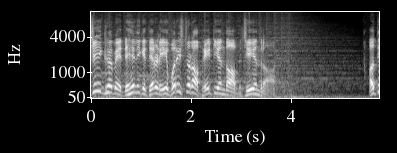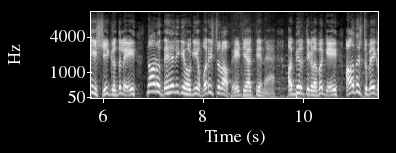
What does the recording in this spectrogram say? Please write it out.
ಶೀಘ್ರವೇ ದೆಹಲಿಗೆ ತೆರಳಿ ವರಿಷ್ಠರ ಭೇಟಿ ಎಂದ ವಿಜಯೇಂದ್ರ. ಅತಿ ಶೀಘ್ರದಲ್ಲೇ ನಾನು ದೆಹಲಿಗೆ ಹೋಗಿ ವರಿಷ್ಠರ ಭೇಟಿಯಾಗ್ತೇನೆ. ಅಭ್ಯರ್ಥಿಗಳ ಬಗ್ಗೆ ಆದಷ್ಟು ಬೇಗ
